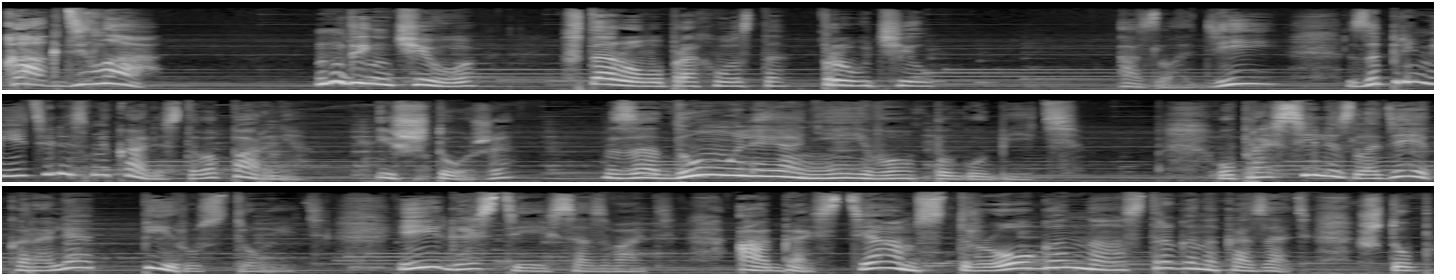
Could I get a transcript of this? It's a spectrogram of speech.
как дела? Да ничего, второго прохвоста проучил. А злодеи заприметили смекалистого парня. И что же? Задумали они его погубить. Упросили злодея короля пир устроить и гостей созвать, а гостям строго-настрого наказать, чтоб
